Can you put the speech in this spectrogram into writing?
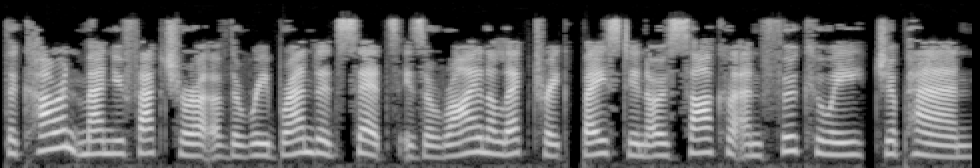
The current manufacturer of the rebranded sets is Orion Electric, based in Osaka and Fukui, Japan.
